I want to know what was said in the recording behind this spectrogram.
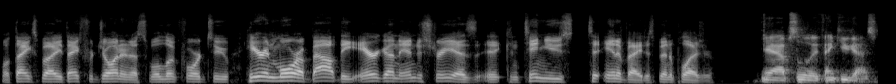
Well, thanks, buddy. Thanks for joining us. We'll look forward to hearing more about the airgun industry as it continues to innovate. It's been a pleasure. Yeah, absolutely. Thank you, guys.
